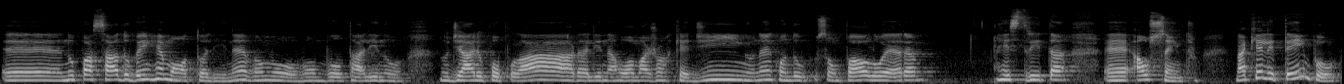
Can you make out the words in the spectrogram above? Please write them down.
é, no passado bem remoto ali, né? Vamos, vamos voltar ali no, no Diário Popular, ali na Rua Major Quedinho, né? Quando São Paulo era restrita é, ao centro. Naquele tempo,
